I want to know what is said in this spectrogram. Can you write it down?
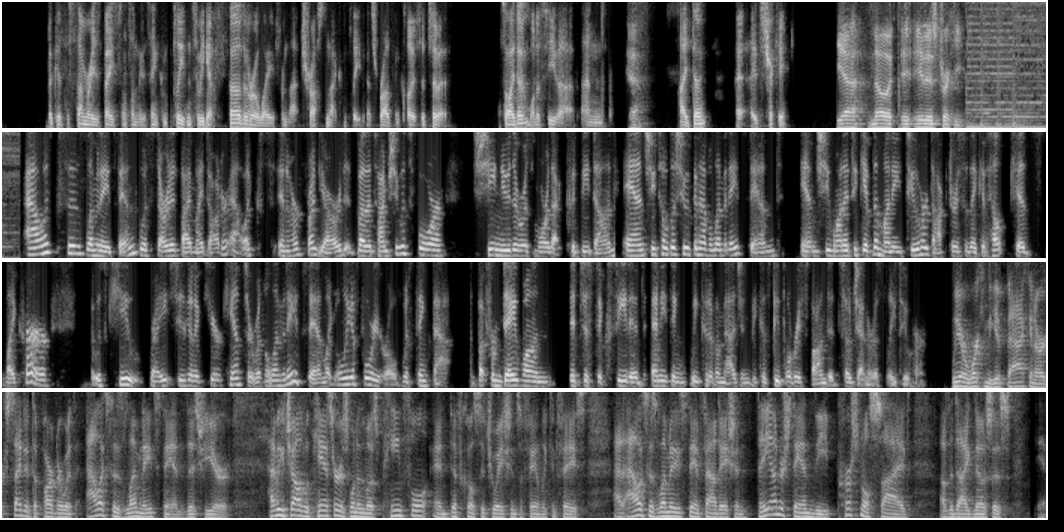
because the summary is based on something that's incomplete. And so we get further away from that trust and that completeness rather than closer to it. So I don't want to see that. And yeah, I don't, it's tricky. Yeah, no, it, it is tricky. Alex's lemonade stand was started by my daughter Alex in her front yard. By the time she was four, she knew there was more that could be done. And she told us she was going to have a lemonade stand and she wanted to give the money to her doctor so they could help kids like her. It was cute, right? She's going to cure cancer with a lemonade stand. Like only a four year old would think that. But from day one, it just exceeded anything we could have imagined because people responded so generously to her. We are working to give back and are excited to partner with Alex's Lemonade Stand this year. Having a child with cancer is one of the most painful and difficult situations a family can face. At Alex's Lemonade Stand Foundation, they understand the personal side of the diagnosis,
